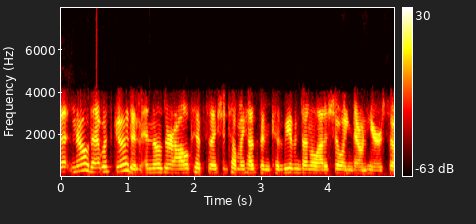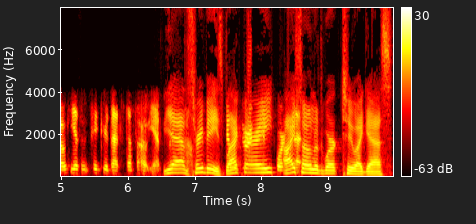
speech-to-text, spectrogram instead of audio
That, no, that was good, and, and those are all tips that I should tell my husband because we haven't done a lot of showing down here, so he hasn't figured that stuff out yet. Yeah, the three Bs: BlackBerry, iPhone would work too, I guess,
